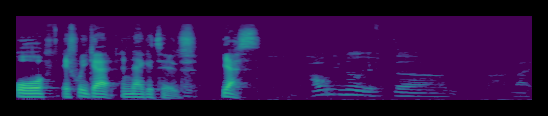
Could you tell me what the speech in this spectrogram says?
or if we get a negative. Yes? How do you know if the like?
